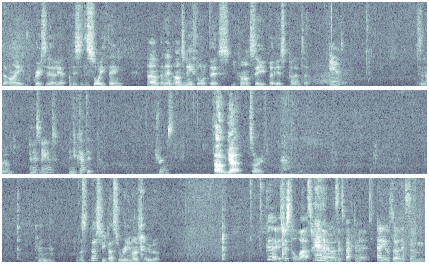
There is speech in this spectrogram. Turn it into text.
that I grated earlier. This is the soy thing. Um, and then underneath all of this, you can't see, but is polenta. And There's an ant. And there's an ant. And you cut it. Shrooms. Oh yeah, sorry. Hmm. That's that's that's a really nice flavour. It's good. It's just a lot sweeter than I was expecting it. I also added some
